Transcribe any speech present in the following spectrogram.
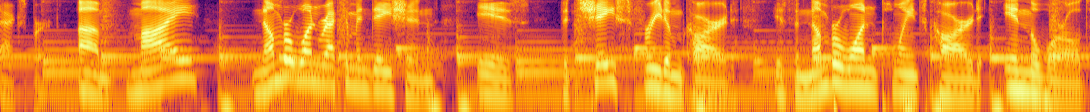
expert. Um, my number one recommendation is the Chase Freedom Card is the number one points card in the world.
